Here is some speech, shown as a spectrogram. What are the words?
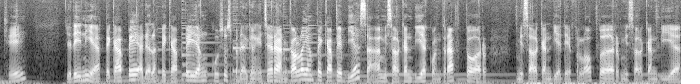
Oke. Jadi ini ya, PKP adalah PKP yang khusus pedagang eceran. Kalau yang PKP biasa, misalkan dia kontraktor, misalkan dia developer, misalkan dia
